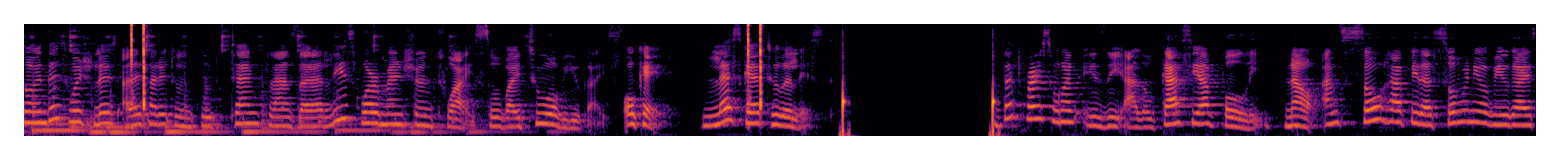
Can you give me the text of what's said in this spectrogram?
So in this wish list, I decided to include 10 plants that at least were mentioned twice, so by two of you guys. Okay, let's get to the list. The first one is the Alocasia Polly. Now, I'm so happy that so many of you guys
